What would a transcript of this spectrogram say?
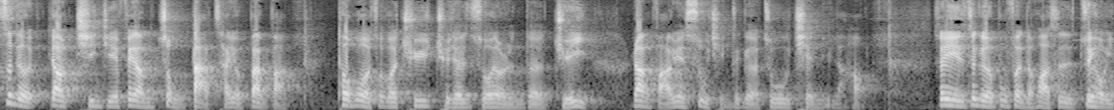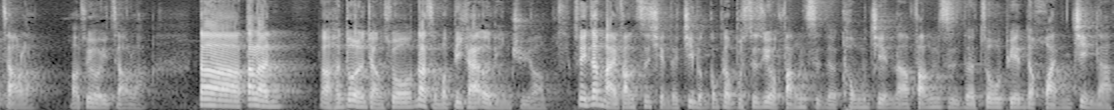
这个要情节非常重大才有办法透过这个区权所有人的决议。让法院诉请这个租户迁离了哈，所以这个部分的话是最后一招了，啊，最后一招了。那当然啊，很多人讲说，那怎么避开二邻居哈？所以在买房之前的基本功课不是只有房子的空间啊，房子的周边的环境啊。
